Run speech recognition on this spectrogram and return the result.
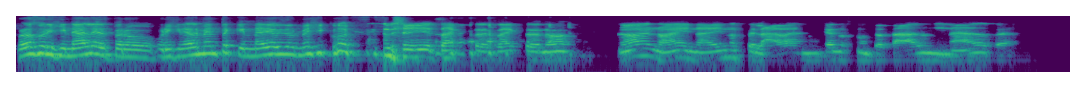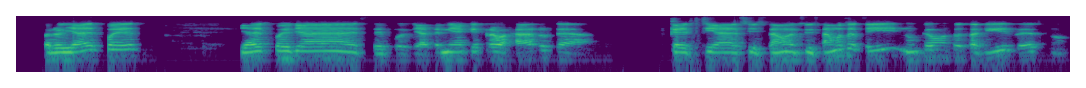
Los originales, pero originalmente que nadie ha oído en México. sí, exacto, exacto, no. No, no, nadie nos pelaba, nunca nos contrataron ni nada, o sea. Pero ya después, ya después ya, este, pues ya tenía que trabajar, o sea, que decía, si estamos, si estamos así, nunca vamos a salir de esto.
